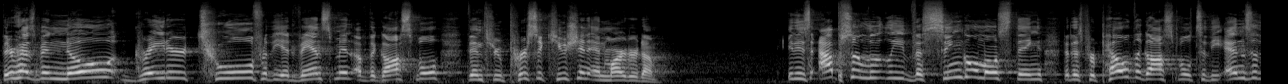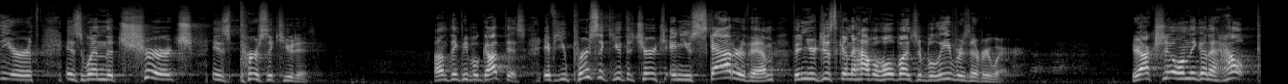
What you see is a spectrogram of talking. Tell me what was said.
there has been no greater tool for the advancement of the gospel than through persecution and martyrdom. It is absolutely the single most thing that has propelled the gospel to the ends of the earth is when the church is persecuted. I don't think people got this. If you persecute the church and you scatter them, then you're just going to have a whole bunch of believers everywhere. You're actually only going to help.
